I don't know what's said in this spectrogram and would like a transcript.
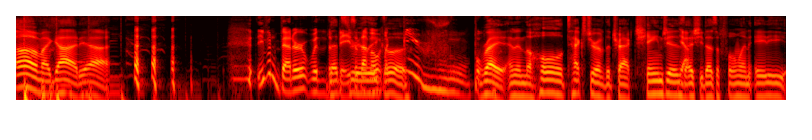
Oh my God, yeah. Even better with the That's bass at that moment. cool. Like, boom. Right. And then the whole texture of the track changes Yeah. as she does a full 180.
